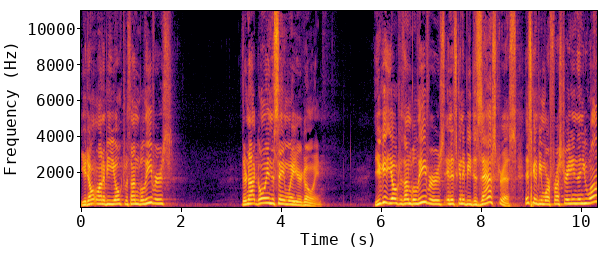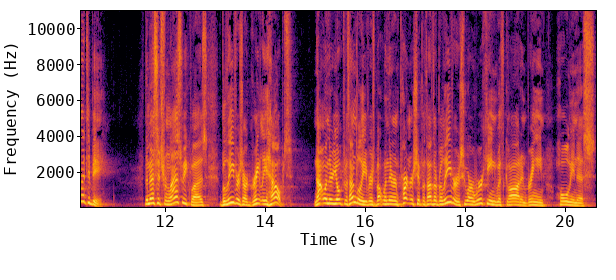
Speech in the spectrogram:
You don't want to be yoked with unbelievers, they're not going the same way you're going. You get yoked with unbelievers, and it's going to be disastrous. It's going to be more frustrating than you want it to be. The message from last week was believers are greatly helped, not when they're yoked with unbelievers, but when they're in partnership with other believers who are working with God and bringing holiness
